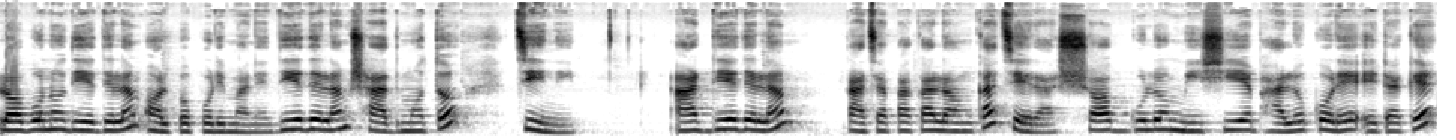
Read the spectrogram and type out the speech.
লবণও দিয়ে দিলাম অল্প পরিমাণে। দিয়ে দিলাম স্বাদ মতো চিনি। আর দিয়ে দিলাম কাঁচা পাকা লঙ্কা, চেরা। সবগুলো মিশিয়ে ভালো করে এটাকে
